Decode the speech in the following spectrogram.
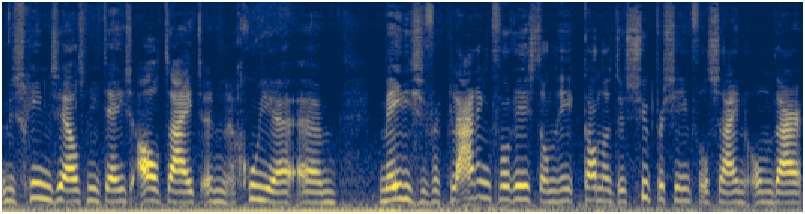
misschien zelfs niet eens altijd een goede um, medische verklaring voor is, dan kan het dus super zinvol zijn om daar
